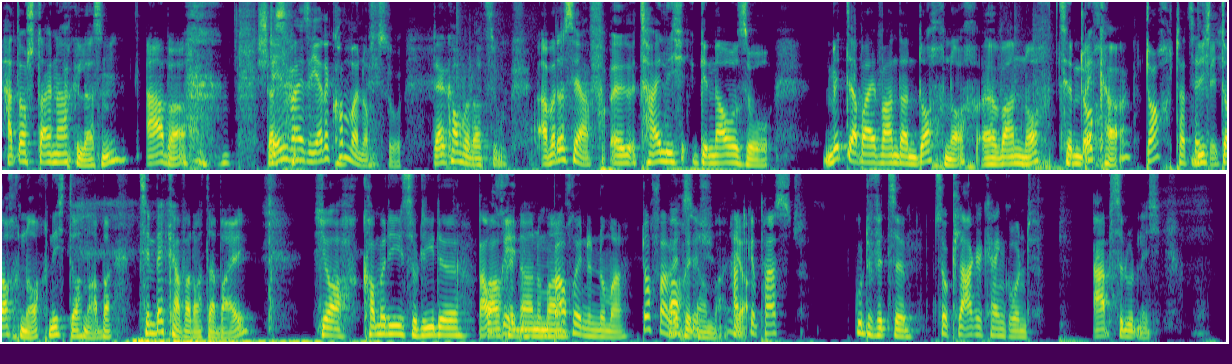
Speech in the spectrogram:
Hat auch stark nachgelassen, aber stellenweise, das, ja, da kommen wir noch zu. Da kommen wir noch zu. Aber das ja äh, teile ich genauso. Mit dabei waren dann doch noch, äh, waren noch Tim doch, Becker. Doch, tatsächlich. Nicht doch noch, nicht doch noch, aber Tim Becker war noch dabei. Ja, Comedy, solide, Bauchredner-Nummer. Bauchredner-Nummer. Doch, war witzig. Hat ja. gepasst. Gute Witze. Zur Klage kein Grund. Absolut nicht.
